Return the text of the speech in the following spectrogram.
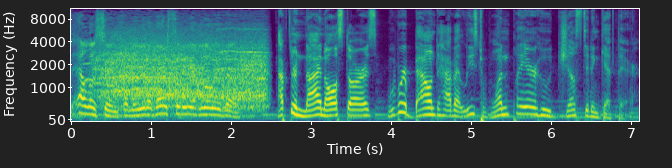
Ellison from the University of Louisville. After nine All Stars, we were bound to have at least one player who just didn't get there.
